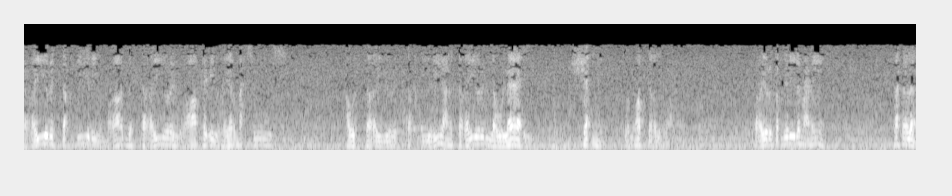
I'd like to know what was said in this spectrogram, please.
تغير التقديري مراد بالتغير الواقعي الغير محسوس. أو التغير التقديري يعني التغير اللولائي الشأني والماكو تغير واقعي التغير التقديري إلى معنيين مثلا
